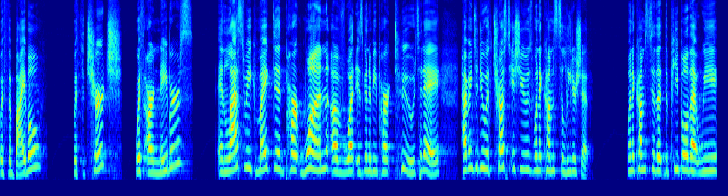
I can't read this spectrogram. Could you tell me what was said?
with the Bible, with the church, with our neighbors. And last week, Mike did part one of what is going to be part two today, having to do with trust issues when it comes to leadership when it comes to the, the people that we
